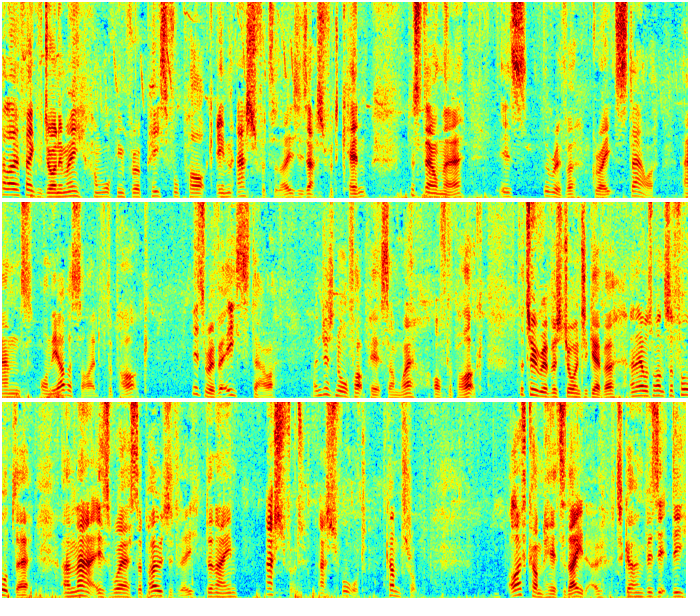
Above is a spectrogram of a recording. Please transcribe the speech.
Hello, thank you for joining me. I'm walking through a peaceful park in Ashford today. This is Ashford, Kent. Just down there is the River Great Stour, and on the other side of the park is the River East Stour. And just north up here somewhere of the park, the two rivers join together, and there was once a ford there, and that is where supposedly the name Ashford, Ashford, comes from. I've come here today though to go and visit the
